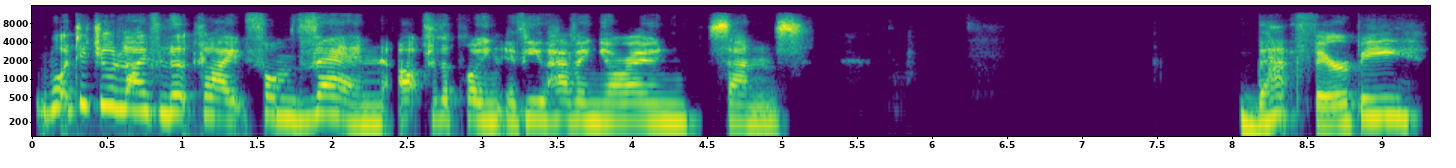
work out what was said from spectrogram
what did your life look like from then up to the point of you having your own sons? That therapy,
